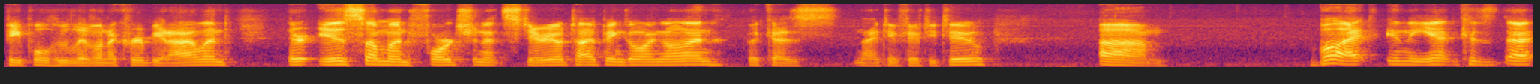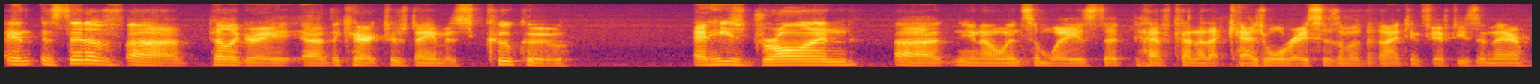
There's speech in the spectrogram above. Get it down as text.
people who live on a Caribbean island. There is some unfortunate stereotyping going on because 1952. Um, but in the end, because uh, in, instead of uh, Peligre, uh, the character's name is Cuckoo, and he's drawn, uh, you know, in some ways that have kind of that casual racism of the 1950s in there.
